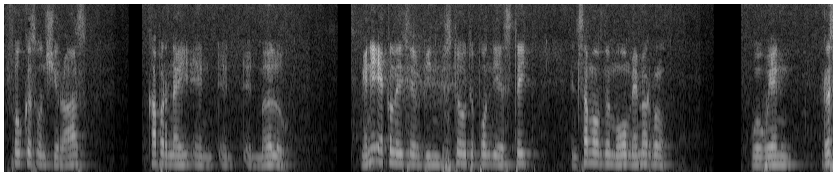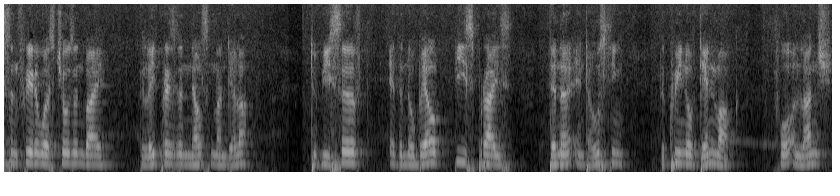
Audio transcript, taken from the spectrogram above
focus on Shiraz, Cabernet and, and, and Merlot. Many accolades have been bestowed upon the estate and some of the more memorable were when Rust en Vrede was chosen by the late President Nelson Mandela to be served at the Nobel Peace Prize dinner and hosting the Queen of Denmark for a lunch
